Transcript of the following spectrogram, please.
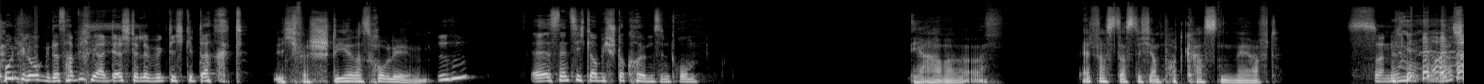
Ungelogen, das habe ich mir an der Stelle wirklich gedacht. Ich verstehe das Problem. Mhm. Äh, Es nennt sich, glaube ich, Stockholm-Syndrom. Ja, aber etwas, das dich am Podcasten nervt. Was?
